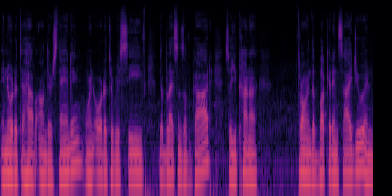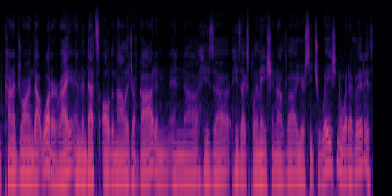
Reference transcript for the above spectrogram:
in order to have understanding or in order to receive the blessings of God. So you kind of throwing the bucket inside you and kind of drawing that water, right? And then that's all the knowledge of God and and uh, his uh, his explanation of uh, your situation or whatever it is.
